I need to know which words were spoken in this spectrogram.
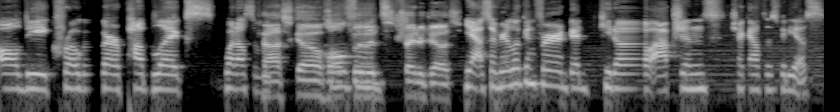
Aldi, Kroger, Publix, what else? Costco, Whole, Foods, Foods, Trader Joe's. Yeah. So if you're looking for good keto options, check out those videos.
